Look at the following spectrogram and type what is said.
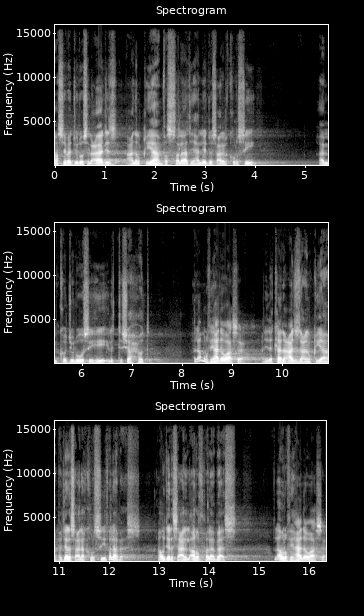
ما صفة جلوس العاجز عن القيام في الصلاة؟ هل يجلس على الكرسي أم كجلوسه للتشهد؟ الأمر في هذا واسع. يعني إذا كان عاجز عن القيام فجلس على كرسي فلا بأس أو جلس على الأرض فلا بأس. الأمر في هذا واسع.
